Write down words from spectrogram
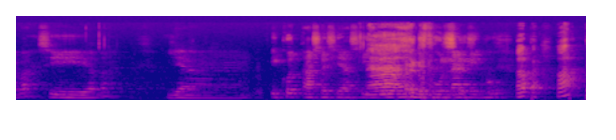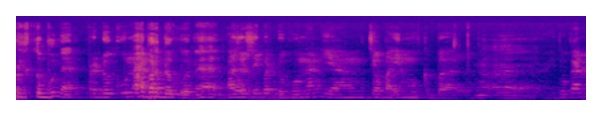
apa? Si apa? Yang ikut asosiasi Nah, perdukunan ikut itu. apa? Ah perkebunan? Perdukunan. ah perdukunan. Asosiasi perdukunan yang coba ilmu kebal. Itu kan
